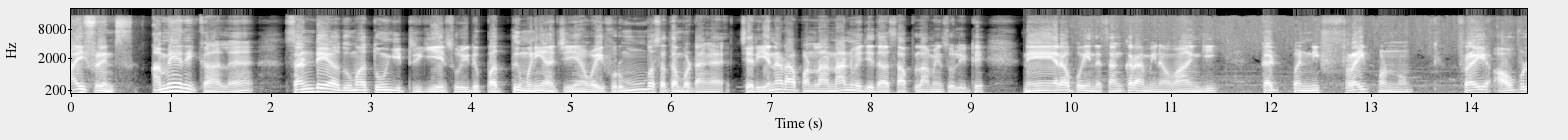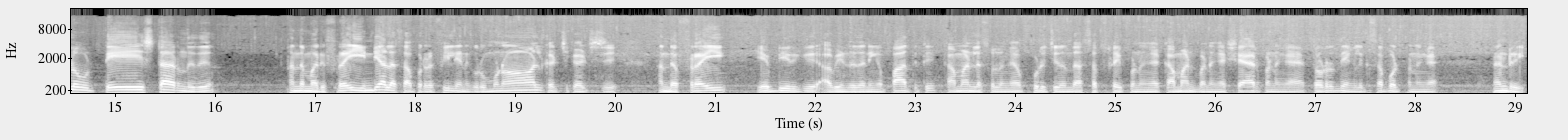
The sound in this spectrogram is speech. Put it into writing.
Hi friends அமெரிக்காவில் Sunday அதுவுமா தூங்கிட்டு இருக்கியேன்னு சொல்லிட்டு பத்து மணி ஆச்சு என் ஒய்ஃப் ரொம்ப சத்தம் போட்டாங்க. சரி என்னடா பண்ணலாம்? நான்வெஜ் ஏதாவது சாப்பிட்லாமேன்னு சொல்லிட்டு நேராக போய் இந்த சங்கரா மீனை வாங்கி கட் பண்ணி ஃப்ரை பண்ணோம். ஃப்ரை அவ்வளோ டேஸ்ட்டாக இருந்தது. அந்த மாதிரி ஃப்ரை இந்தியாவில் சாப்பிட்ற ஃபீல் எனக்கு ரொம்ப நாள் கழிச்சு கழிச்சு. அந்த ஃப்ரை எப்படி இருக்குது அப்படின்றத நீங்கள் பார்த்துட்டு கமெண்டில் சொல்லுங்கள் பிடிச்சிருந்தா சப்ஸ்கிரைப் பண்ணுங்கள் கமெண்ட் பண்ணுங்கள் ஷேர் பண்ணுங்கள் தொடர்ந்து எங்களுக்கு சப்போர்ட் பண்ணுங்கள் நன்றி.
